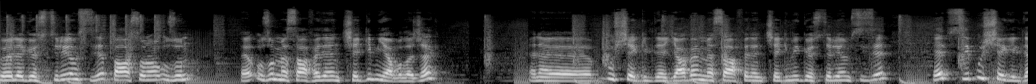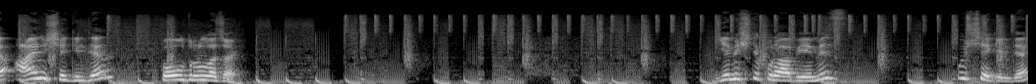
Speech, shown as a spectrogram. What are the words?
böyle gösteriyorum size. Daha sonra uzun e, uzun mesafeden çekim yapılacak. Yani e, bu şekilde yakın mesafeden çekimi gösteriyorum size. Hepsi bu şekilde aynı şekilde doldurulacak. Yemişli kurabiyemiz bu şekilde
